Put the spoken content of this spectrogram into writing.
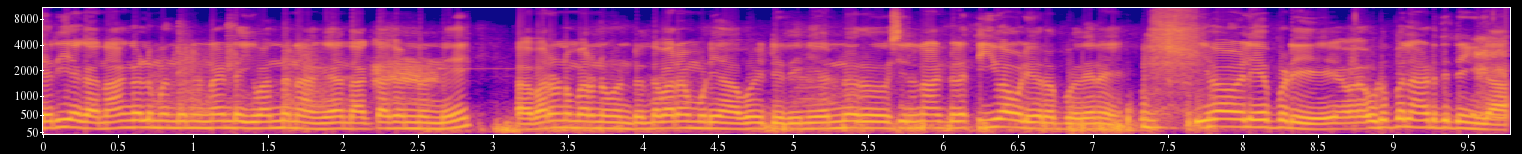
சரியாக்கா நாங்களும் வந்து நின்னா இன்றைக்கு வந்து நாங்கள் அந்த அக்கா சொன்னோன்னே வரணும் வரணும் இருந்த வர முடியாம போயிட்டு நீ இன்னொரு சில நாட்களில் தீபாவளி வரப்போகுதுனே. தீபாவளி எப்படி? உடுப்பெல்லாம் எடுத்துட்டீங்களா?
